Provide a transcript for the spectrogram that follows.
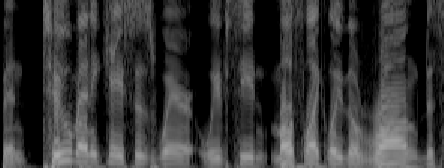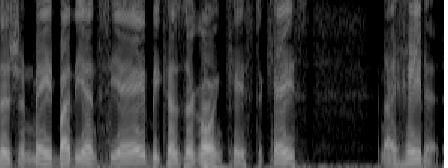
been too many cases where we've seen most likely the wrong decision made by the NCAA because they're going case to case, and I hate it.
